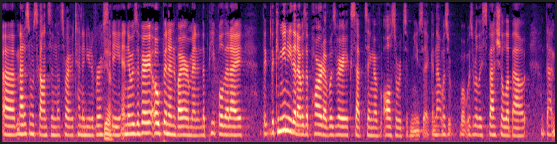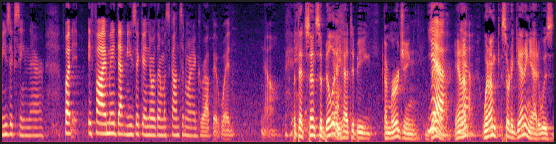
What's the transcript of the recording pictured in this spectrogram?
uh, Madison, Wisconsin. That's where I attended university, Yeah. and it was a very open environment. And the people that I, the, the community that I was a part of, was very accepting of all sorts of music, and that was what was really special about that music scene there. But if I made that music in northern Wisconsin, where I grew up, it would no. But that sensibility Yeah. had to be emerging there. Yeah, And yeah. I'm, what I'm sort of getting at it was,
